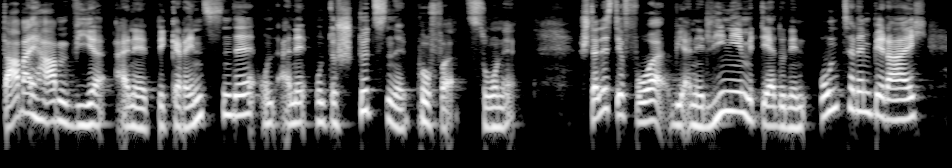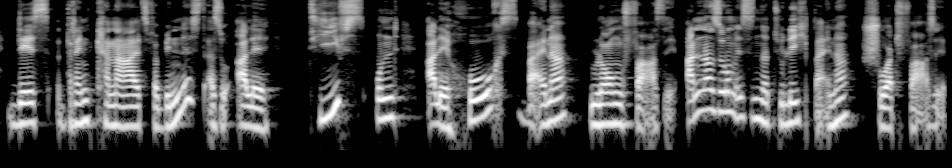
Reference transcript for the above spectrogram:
Dabei haben wir eine begrenzende und eine unterstützende Pufferzone. Stell es dir vor wie eine Linie, mit der du den unteren Bereich des Trendkanals verbindest, also alle Tiefs und alle Hochs bei einer Long-Phase. Andersrum ist es natürlich bei einer Short-Phase.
